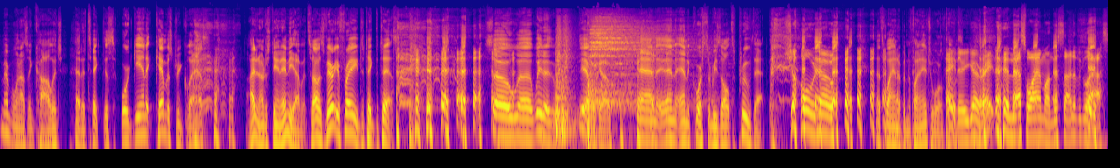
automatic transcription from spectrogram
Remember when I was in college, I had to take this organic chemistry class. I didn't understand any of it, so I was very afraid to take the test. so uh, we, there we go, and, and and of course the results prove that. oh, no. That's why I end up in the financial world. hey, there you go, right? And that's why I'm on this side of the glass.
